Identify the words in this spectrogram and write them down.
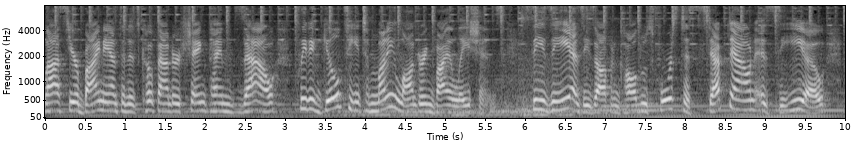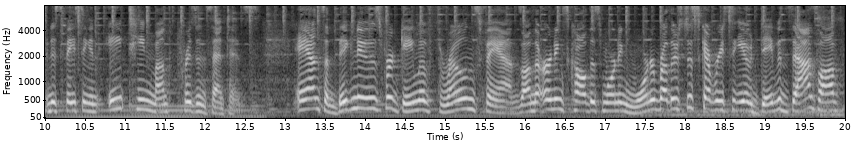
Last year, Binance and its co founder Changpeng Zhao pleaded guilty to money laundering violations. CZ, as he's often called, was forced to step down as CEO and is facing an 18 month prison sentence. And some big news for Game of Thrones fans. On the earnings call this morning, Warner Brothers Discovery CEO David Zaslav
